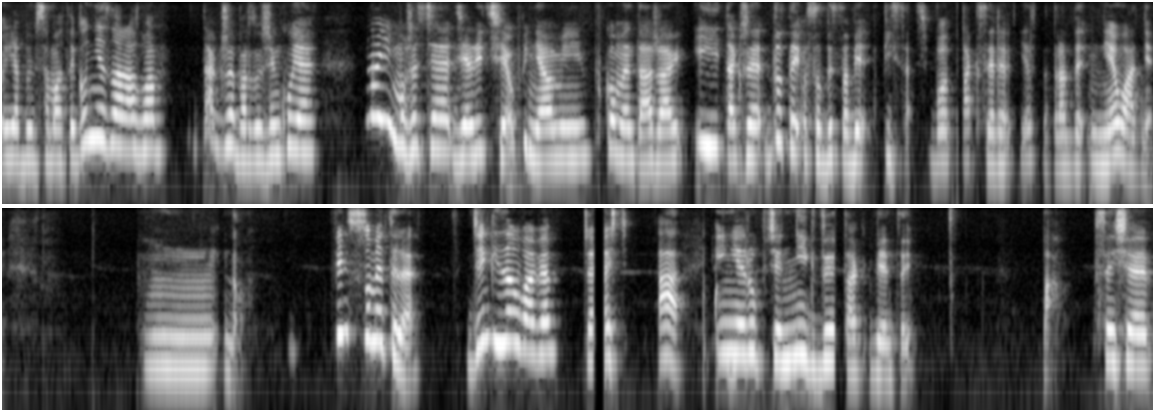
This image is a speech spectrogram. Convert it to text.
ja bym sama tego nie znalazła. Także bardzo dziękuję. No i możecie dzielić się opiniami w komentarzach i także do tej osoby sobie pisać, bo tak serio jest naprawdę nieładnie. Mm, no. Więc w sumie tyle. Dzięki za uwagę. Cześć. A, i nie róbcie nigdy tak więcej. Pa. W sensie,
